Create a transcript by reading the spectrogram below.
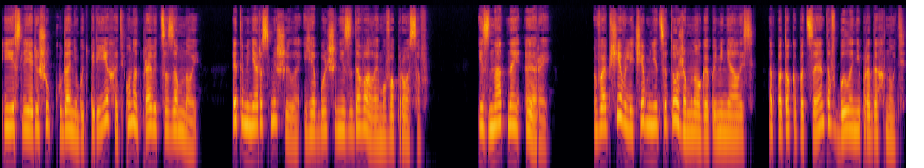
и если я решу куда-нибудь переехать, он отправится за мной. Это меня рассмешило, и я больше не задавала ему вопросов. И знатной эрой. Вообще в лечебнице тоже многое поменялось. От потока пациентов было не продохнуть.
